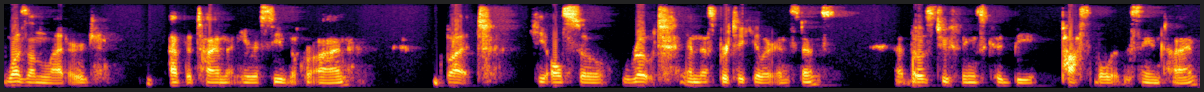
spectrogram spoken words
was unlettered at the time that he received the Quran, but he also wrote in this particular instance that those two things could be possible at the same time,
